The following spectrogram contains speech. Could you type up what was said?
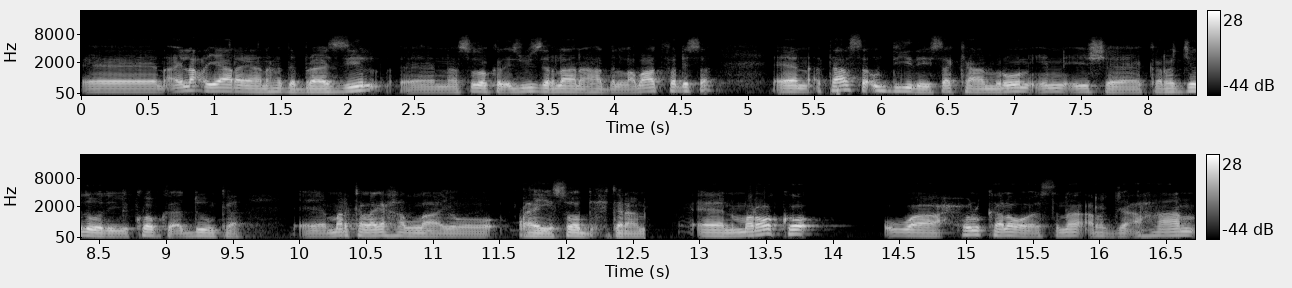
ay la ciyaarayaan hadda brazil. Sidoo kale switzerland hadda labaad fadhisa. Taasa u diideysa cameroon in ishe rajadooda koobka adduunka marka laga hadlayo ay soo bixi karaan. Morocco waa xul kale oo isna rajo ahaan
